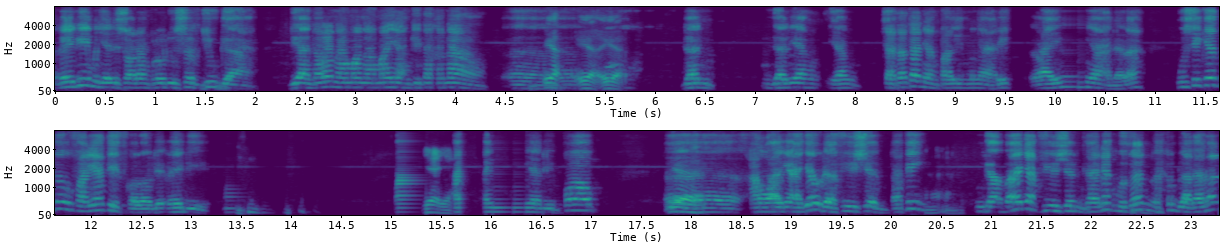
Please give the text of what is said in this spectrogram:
Reddy menjadi seorang produser juga di antara nama-nama yang kita kenal. Eh, Iya, iya, iya. Dan dan yang yang catatan yang paling menarik lainnya adalah musiknya tuh variatif kalau di Reddy. ya ya Mainnya di pop, Iya. eh, awalnya aja udah fusion, tapi nggak banyak fusion karena kebetulan belakangan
